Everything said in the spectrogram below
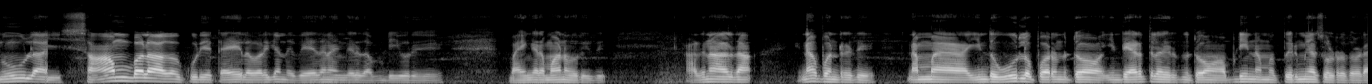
நூலாகி சாம்பலாகக்கூடிய டயரில் வரைக்கும் அந்த வேதனைங்கிறது அப்படி ஒரு பயங்கரமான ஒரு இது. அதனால தான் என்ன பண்ணுறது நம்ம இந்த ஊரில் பிறந்துட்டோம் இந்த இடத்துல இருந்துட்டோம் அப்படின்னு நம்ம பெருமையாக சொல்கிறதோட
